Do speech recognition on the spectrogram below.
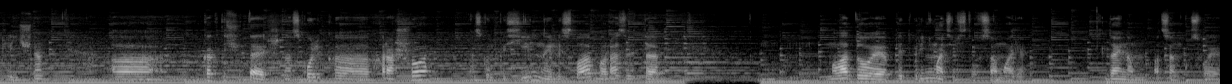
Отлично. А, как ты считаешь, насколько хорошо насколько сильно или слабо развито молодое предпринимательство в Самаре? Дай нам оценку свою.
